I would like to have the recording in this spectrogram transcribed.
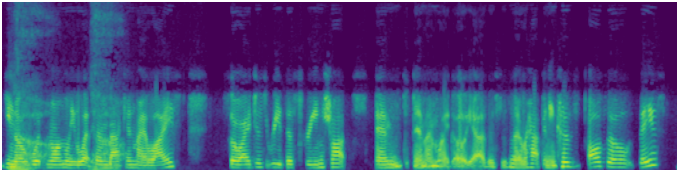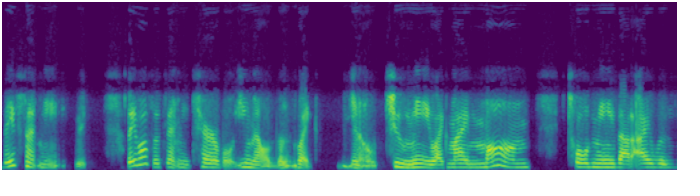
you know, would normally let no. them back in my life. So I just read the screenshots and and I'm like, "Oh yeah, this is never happening." Cuz also they've they've sent me they've also sent me terrible emails and like, you know, to me like my mom told me that I was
